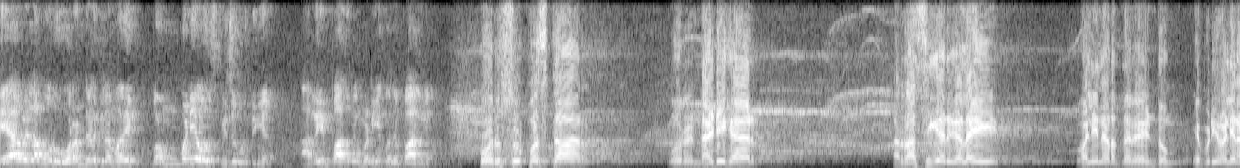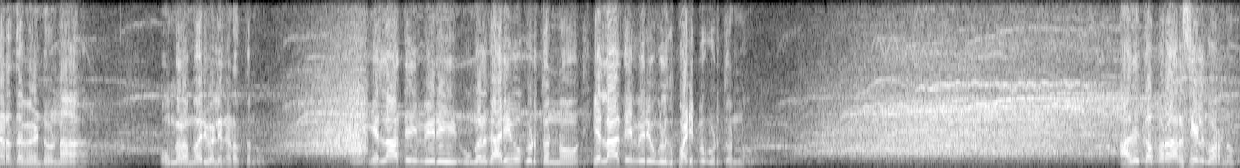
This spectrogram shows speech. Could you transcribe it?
தேவையில்லாமல் ஒரு உரண்டு இருக்கிற மாதிரி மம்படியாக ஒரு ஸ்பீச் கொடுத்தீங்க. அதையும் பார்த்துக்க மாட்டீங்க கொஞ்சம் பாருங்க. ஒரு சூப்பர் ஸ்டார் ஒரு நடிகர் ரசிகர்களை வழி நடத்த வேண்டும். எப்படி வழி நடத்த வேண்டும்னா உங்களை மாதிரி வழி நடத்தணும் எல்லாத்தையும் மீறி உங்களுக்கு அறிவு கொடுத்துடணும் எல்லாத்தையும் மீறி உங்களுக்கு படிப்பு கொடுத்துடணும். அதுக்கப்புறம் அரசியலுக்கு வரணும்.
